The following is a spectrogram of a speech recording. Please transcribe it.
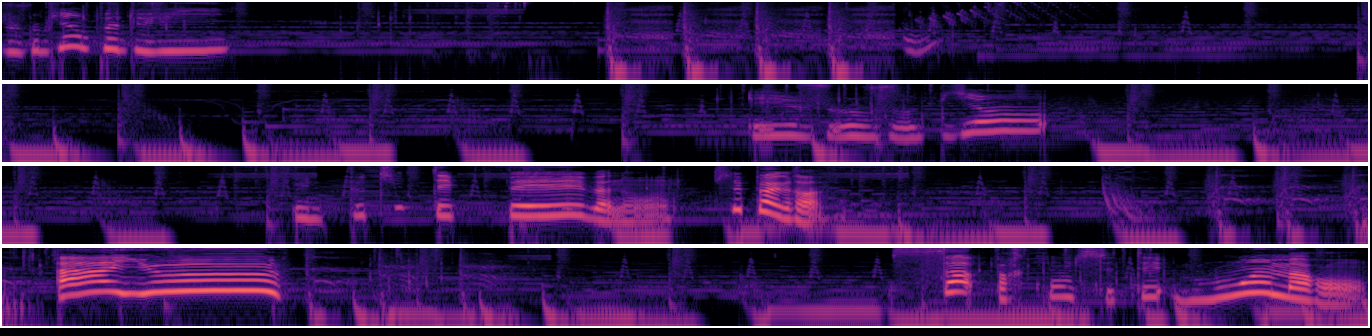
Je veux bien un peu de vie. Et je veux bien... Une petite épée. Bah non, c'est pas grave. Aïe Par contre, c'était moins marrant.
